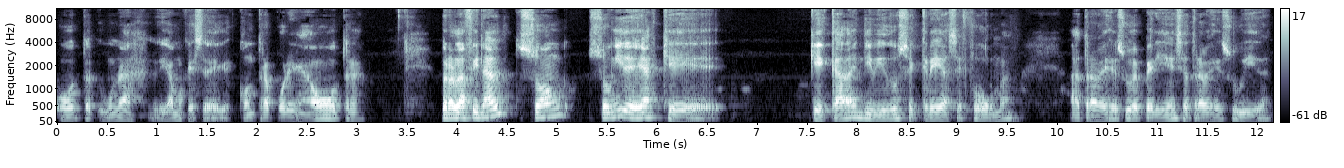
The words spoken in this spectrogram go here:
otras, unas, digamos, que se contraponen a otras, pero a la final son, son ideas que, que cada individuo se crea, se forma a través de su experiencia, a través de su vida,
